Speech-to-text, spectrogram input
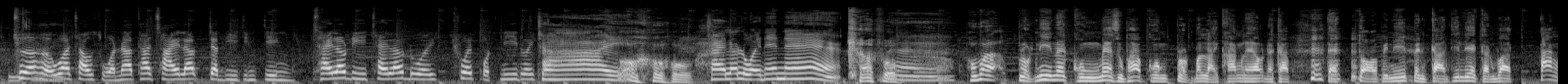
ๆ เชื่อเหอะว่าชาวสวนนะถ้าใช้แล้วจะดีจริง ๆ ใช้แล้วดีใช้แล้วด้วยช่วยปลดหนี้ด้วยใชค่ะ่ โอ้โหใช้แล้วรวยแน่ครับๆผม เออ เพราะว่าปลดหนี้นะคงแม่สุภาพคงปลดมาหลายครั้งแล้วนะครับ แต่ต่อไปนี้เป็นการที่เรียกกันว่าตั้ง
